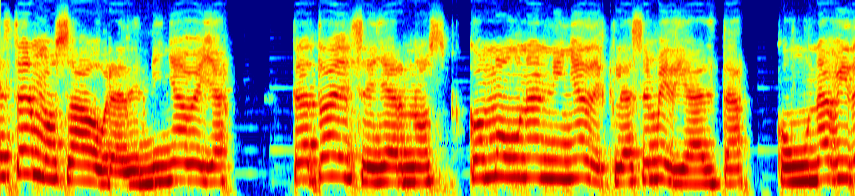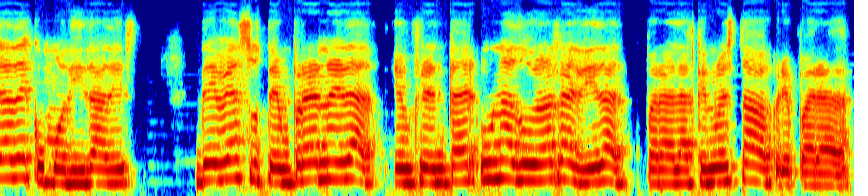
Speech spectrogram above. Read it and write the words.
Esta hermosa obra de Niña Bella trata de enseñarnos cómo una niña de clase media alta, con una vida de comodidades, debe a su temprana edad enfrentar una dura realidad para la que no estaba preparada.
